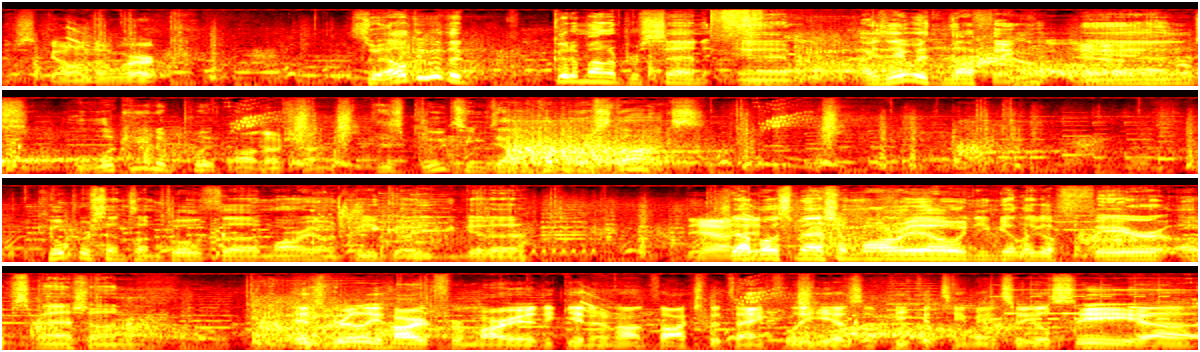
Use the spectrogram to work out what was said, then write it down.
just going to work. So LD with a good amount of percent and Isai with nothing, Yeah. and looking to put Oh no shot. his blue team down a couple more stocks. Kill percents on both uh, Mario and Pika. You can get a Yeah. jab up smash on Mario, and you can get like a fair up smash on. It's really hard for Mario to get in on Fox, but thankfully he has a Pika teammate. So you'll see uh,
